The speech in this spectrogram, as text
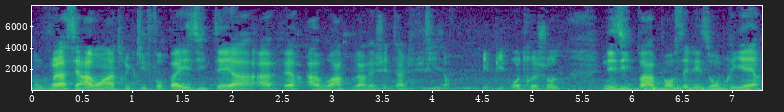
Donc voilà, c'est vraiment un truc qu'il ne faut pas hésiter à faire, avoir un couvert végétal suffisant autre chose, n'hésite pas à penser les ombrières.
